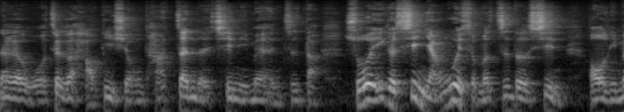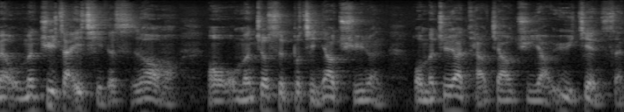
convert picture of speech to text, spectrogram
那个我这个好弟兄，他真的心里面很知道，所以一个信仰为什么值得信哦？你们我们聚在一起的时候哦，我们就是不仅要取暖，我们就要调焦距，要遇见神。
